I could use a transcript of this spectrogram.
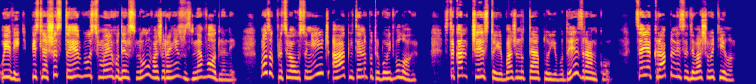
Уявіть, після 6-8 годин сну ваш організм зневоднений. Мозок працював усю ніч, а клітини потребують вологи. Стакан чистої, бажано теплої води зранку це як крапельниця для вашого тіла.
